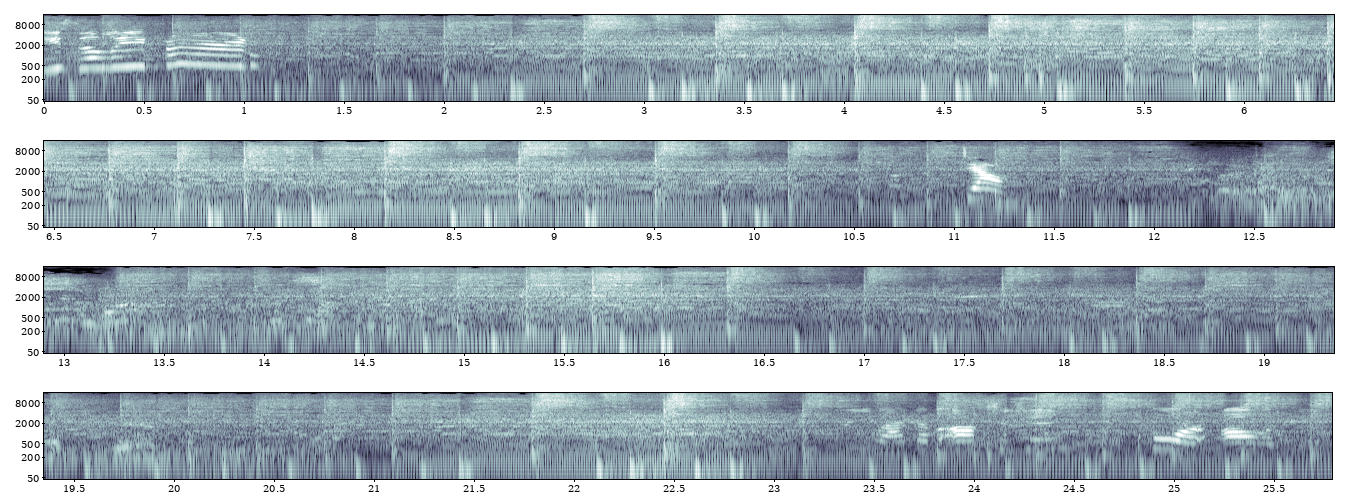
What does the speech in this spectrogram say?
He's the lead bird. Down. Lack of oxygen for all of you.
